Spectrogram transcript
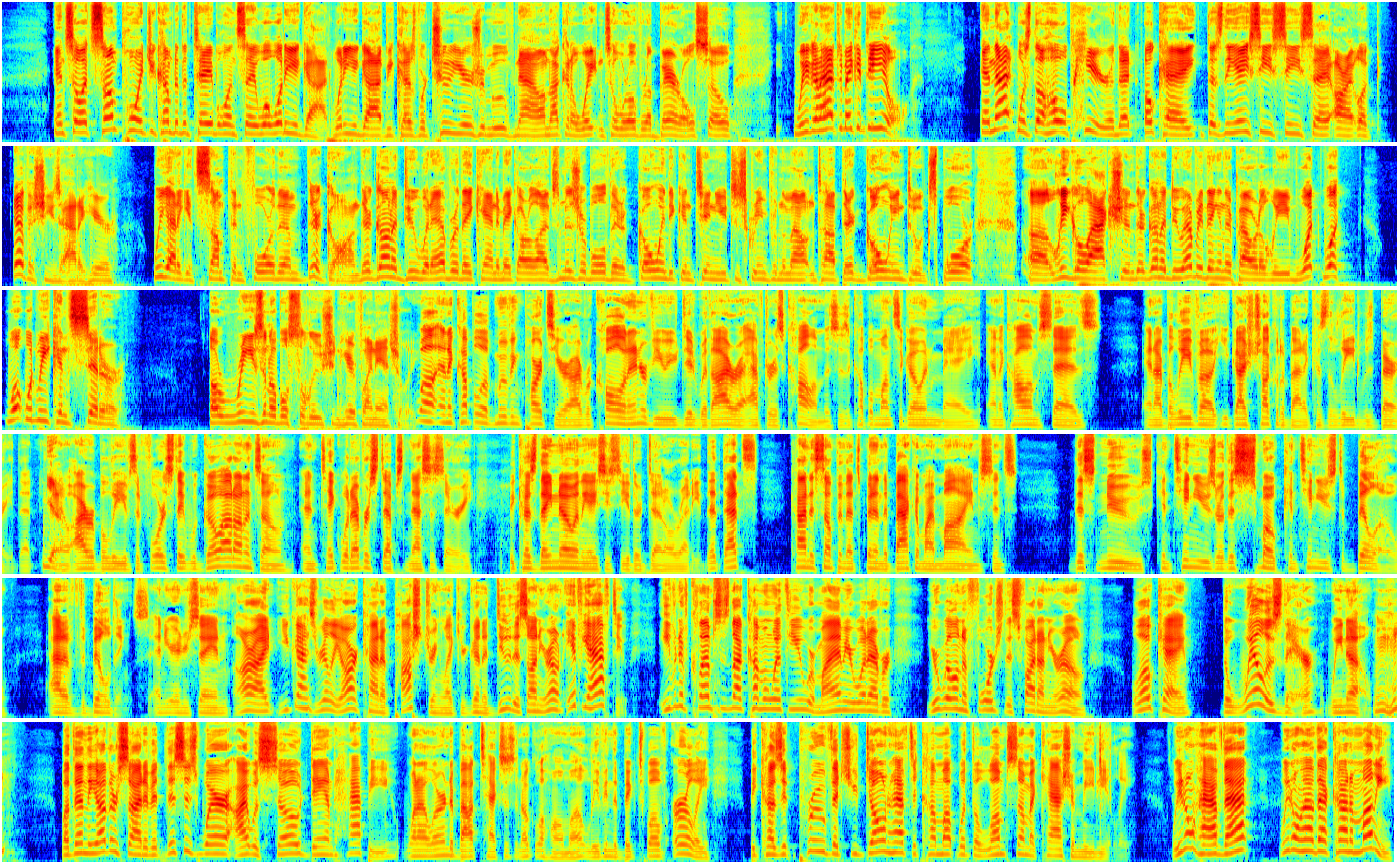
And so at some point you come to the table and say, well, what do you got? What do you got? Because we're two years removed now. I'm not going to wait until we're over a barrel. So we're going to have to make a deal. And that was the hope here that, okay, does the ACC say, all right, look, FSU's out of here. We got to get something for them. They're gone. They're going to do whatever they can to make our lives miserable. They're going to continue to scream from the mountaintop. They're going to explore uh, legal action. They're going to do everything in their power to leave. What what what would we consider a reasonable solution here financially. Well, and a couple of moving parts here. I recall an interview you did with Ira after his column. This is a couple months ago in May, and the column says, and I believe uh, you guys chuckled about it because the lead was buried. That Yeah. you know, Ira believes that Florida State would go out on its own and take whatever steps necessary because they know in the ACC they're dead already. That that's kind of something that's been in the back of my mind since this news continues or this smoke continues to billow out of the buildings and you're, and you're saying all right you guys really are kind of posturing like you're going to do this on your own if you have to even if clemson's not coming with you or miami or whatever you're willing to forge this fight on your own well okay the will is there we know Mhm. but then the other side of it this is where i was so damned happy when i learned about texas and oklahoma leaving the big 12 early because it proved that you don't have to come up with the lump sum of cash immediately we don't have that we don't have that kind of money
